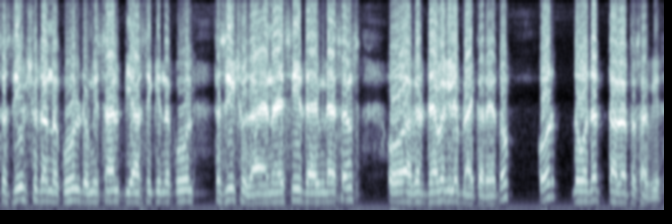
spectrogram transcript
तस्दीक शुदा नकूल डोमिसाइल पी आर सी की नकूल तस्दीक शुदा सी ड्राइविंग लाइसेंस और अगर ड्राइवर के लिए अप्लाई कर रहे हैं तो और दो अदद ताज़ा तस्वीर।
